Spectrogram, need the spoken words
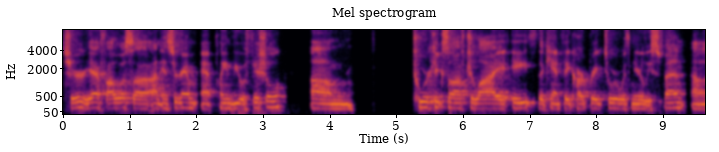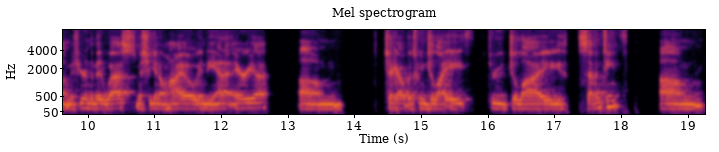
Sure. Yeah. Follow us uh, on Instagram at Plainview Official. Um, tour kicks off July 8th, the Can't Fake Heartbreak Tour with Nearly Spent. Um, if you're in the Midwest, Michigan, Ohio, Indiana area, um, check out between July 8th through July 17th. Um,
